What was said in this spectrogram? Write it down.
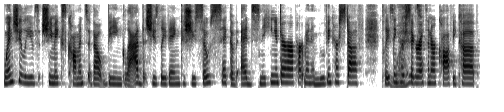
When she leaves, she makes comments about being glad that she's leaving because she's so sick of Ed sneaking into her apartment and moving her stuff, placing her cigarettes in her coffee cup.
